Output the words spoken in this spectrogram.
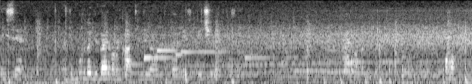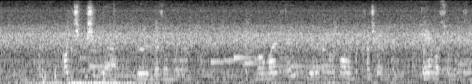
Neyse. Hadi burada bir ver bana katilliği ben burada ez geçeyim herkese. Aha. Alışmışım ya görünmez olmaya. Normalde görünmez olup o adamı kaçarım ben. E'ye basıyorum o yüzden.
